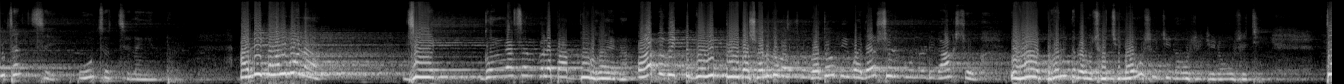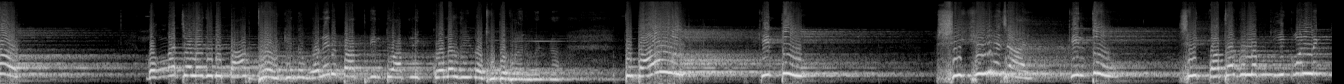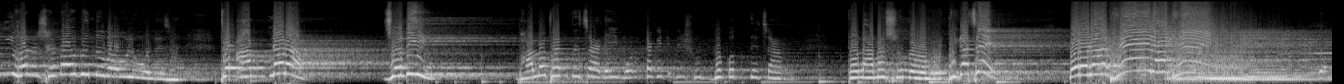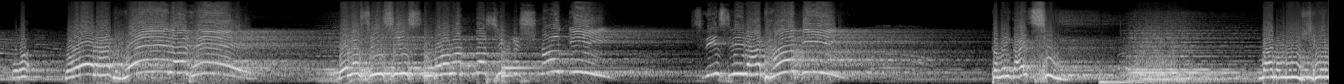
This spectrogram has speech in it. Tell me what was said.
পৌঁছাচ্ছে পৌঁছাচ্ছে না কিন্তু। আমি বলব না যে গঙ্গা স্নান করলে পাপ দূর হয় না। অপবিত্র, পবিত্র বা স্বর্গবস্ত্র গত বা দর্শন কুণ্ডলী রাখছ উহা ভন্ত নবসূচি নবসূচি নবসূচি নবসূচি তো গঙ্গার জলে যদি পাপ ধোয় কিন্তু মনের পাপ কিন্তু আপনি কোনোদিনও ধুতে পারবেন না। তো বাউল কিন্তু শিখিয়ে যায়, কিন্তু সেই কথাগুলো কি করলে কি হবে সেটাও কিন্তু বাউল বলে যায়। তো আপনারা যদি ভালো থাকতে চান, এই মনটাকে যদি শুদ্ধ করতে চান, তাহলে আমার সঙ্গে বলবেন ঠিক আছে? বলো রাধে শ্রী কি? শ্রী শ্রী তবে গাইছি, মানুষের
